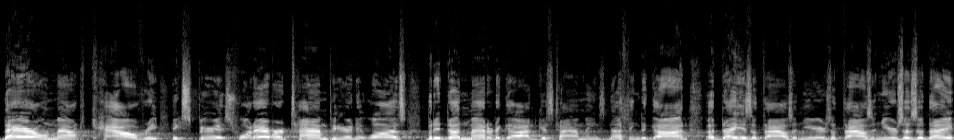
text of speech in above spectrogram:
there on Mount Calvary, experienced whatever time period it was, but it doesn't matter to God because time means nothing to God. A day is a thousand years, a thousand years is a day.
